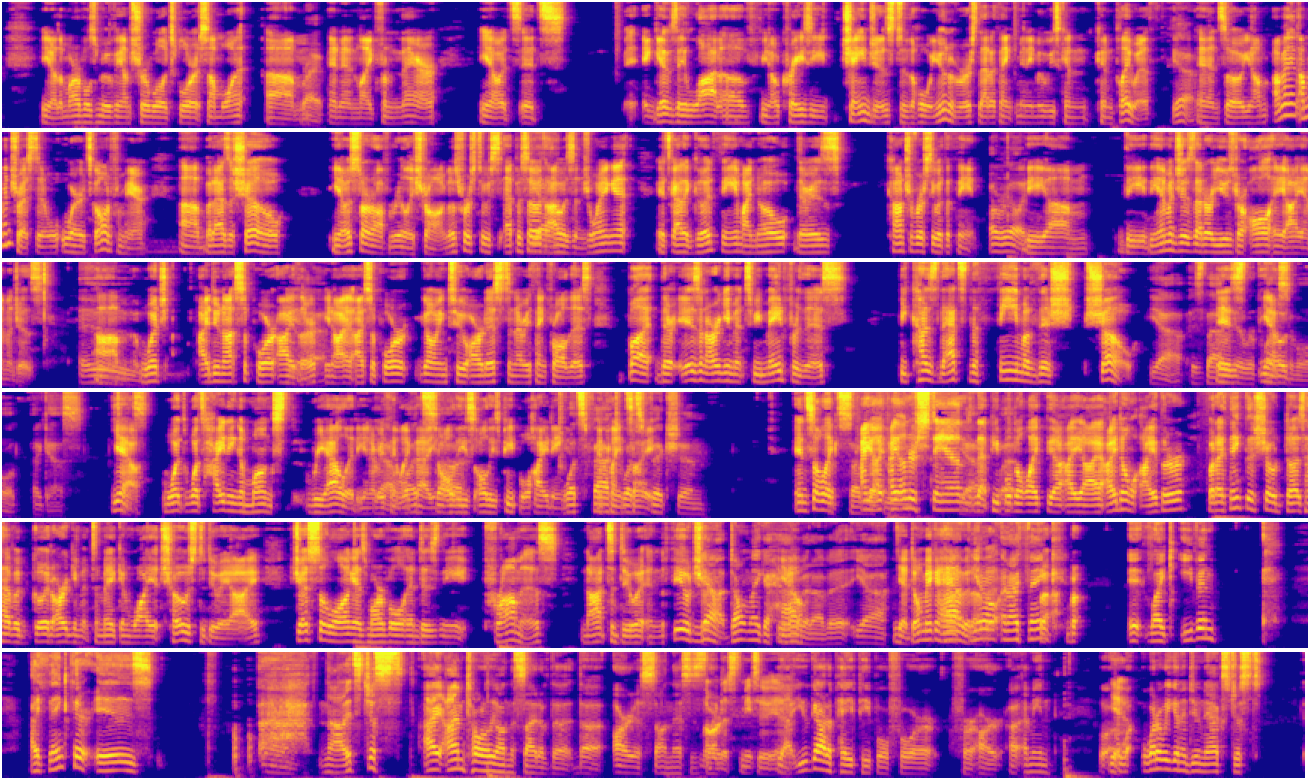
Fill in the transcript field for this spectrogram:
You know, the Marvels movie, I'm sure we'll explore it somewhat. Um, Right. And then, like from there, you know, it's it's it, gives a lot of you know crazy changes to the whole universe that I think many movies can can play with. Yeah, and so you know I'm I'm in, I'm interested in where it's going from here. Uh, but as a show, you know, it started off really strong. Those first two episodes, Yeah. I was enjoying it. It's got a good theme. I know there is controversy with the theme. Oh, really? The um the the images that are used are all AI images, um, which I do not support either. Yeah. You know, I, I support going to artists and everything for all this, But there is an argument to be made for this because that's the theme of this sh- show. Yeah, is that Is, you know- I guess. Yeah. Yes. What what's hiding amongst reality and everything Yeah, like that? You know, all uh, these all these people hiding. What's fact? What's sight. fiction? And so, like, I, I, I understand Yeah, that people but- don't like the AI. I don't either. But I think this show does have a good argument to make and why it chose to do AI, just so long as Marvel and Disney promise not to do it in the future. Yeah, don't make a You know? habit of it. Yeah, Yeah, don't make a Uh, habit you of know, it. and I think But, but it like even i think there is uh, no it's just i i'm totally on the side of the the artist on this is the like, artist, me too. yeah. Yeah. you gotta pay people for for art uh, i mean Yeah. wh- what are we gonna do next just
